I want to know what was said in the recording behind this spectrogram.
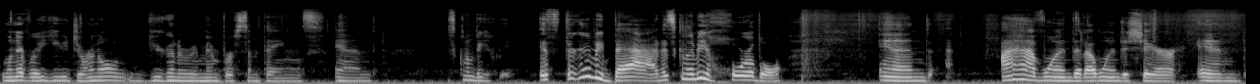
whenever you journal you're going to remember some things and it's going to be it's they're going to be bad. It's going to be horrible. And i have one that i wanted to share and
